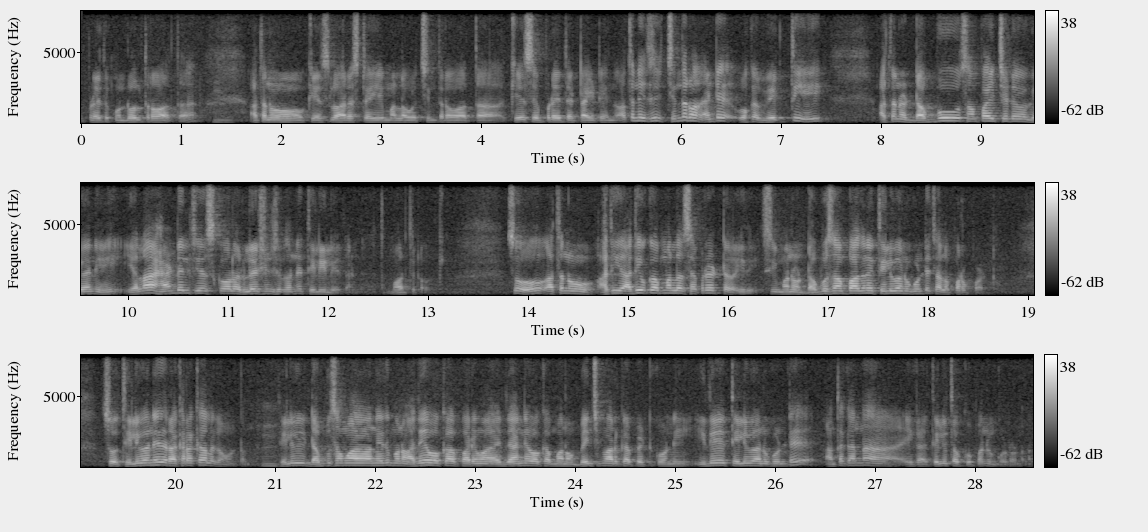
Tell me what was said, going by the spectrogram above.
ఎప్పుడైతే కొన్ని రోజుల తర్వాత అతను కేసులో అరెస్ట్ అయ్యి మళ్ళీ వచ్చిన తర్వాత కేసు ఎప్పుడైతే టైట్ అయిందో అతని చిందర అంటే ఒక వ్యక్తి అతను డబ్బు సంపాదించడం కానీ ఎలా హ్యాండిల్ చేసుకోవాలో రిలేషన్షిప్ అనేది తెలియలేదండి మారుతిరావుకి. సో అతను అది అది ఒక మళ్ళీ సెపరేట్ ఇది. మనం డబ్బు సంపాదనే తెలివి అనుకుంటే చాలా పొరపాటు. సో తెలివి అనేది రకరకాలుగా ఉంటుంది. తెలివి డబ్బు సమాధానం అనేది మనం అదే ఒక పరిమా దాన్ని ఒక మనం బెంచ్ మార్క్గా పెట్టుకొని ఇదే తెలివి అనుకుంటే అంతకన్నా ఇక తెలివి తక్కువ పని ఇంకోటి ఉండదు.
